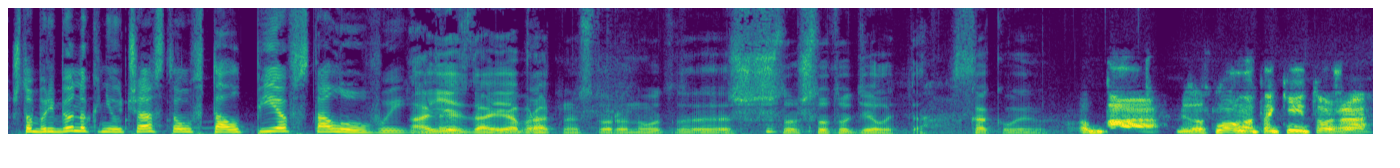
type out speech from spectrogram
чтобы ребенок не участвовал в толпе в столовой. А да, есть, да, и обратную сторону. Вот э, что, что тут делать-то? Как вы да, безусловно, такие тоже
